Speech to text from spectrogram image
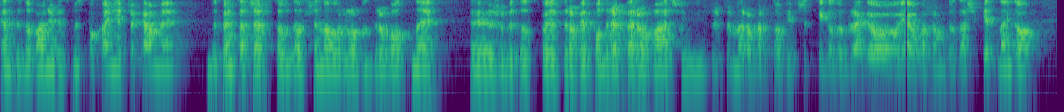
kandydowaniu, więc my spokojnie czekamy. Do końca czerwca udał się na urlop zdrowotny E, żeby to swoje zdrowie podreperować i życzymy Robertowi wszystkiego dobrego. Ja uważam go za świetnego e,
